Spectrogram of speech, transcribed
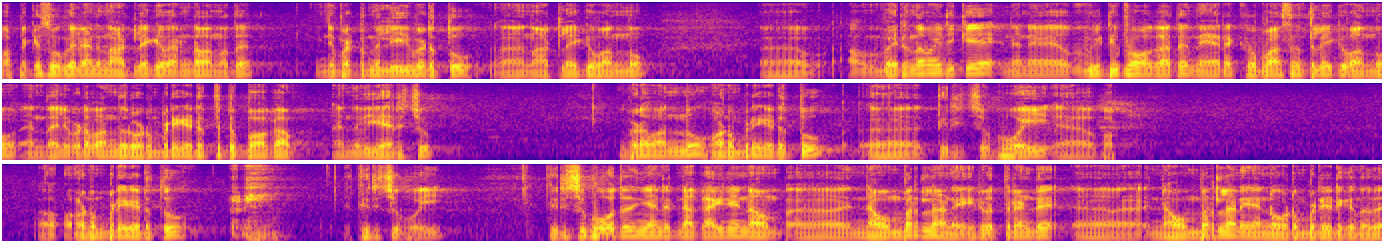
പപ്പയ്ക്ക് സുഖമില്ലാണ്ട് നാട്ടിലേക്ക് വരേണ്ട വന്നത്. ഞാൻ പെട്ടെന്ന് ലീവ് എടുത്തു നാട്ടിലേക്ക് വന്നു. വരുന്ന വഴിക്ക് ഞാൻ വീട്ടിൽ പോകാതെ നേരെ കൃപാസനത്തിലേക്ക് വന്നു. എന്തായാലും ഇവിടെ വന്ന് ഉടമ്പടി എടുത്തിട്ട് പോകാം എന്ന് വിചാരിച്ചു. ഇവിടെ വന്നു ഉടമ്പടി എടുത്തു തിരിച്ചു പോയി ഉടമ്പടി എടുത്തു തിരിച്ചു പോയി. തിരിച്ചു പോകുന്നത് ഞാൻ കഴിഞ്ഞ നവ നവംബറിലാണ് ഇരുപത്തിരണ്ട് നവംബറിലാണ് ഞാൻ ഉടമ്പടി എടുക്കുന്നത്.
